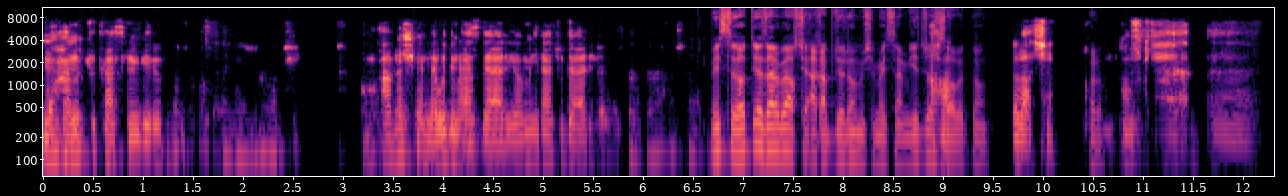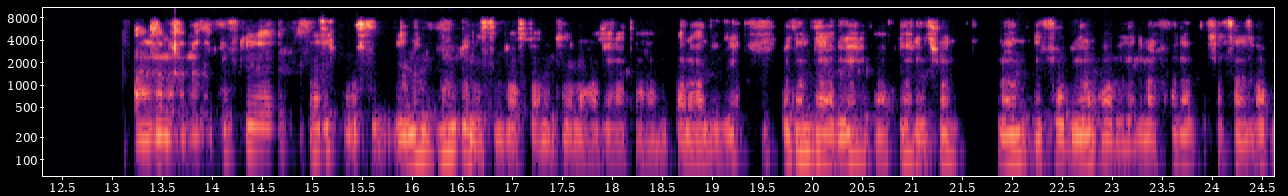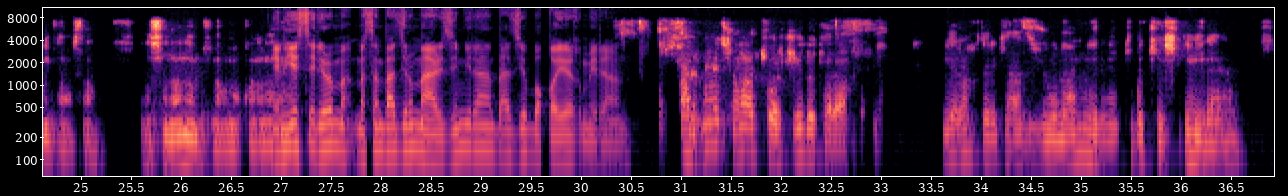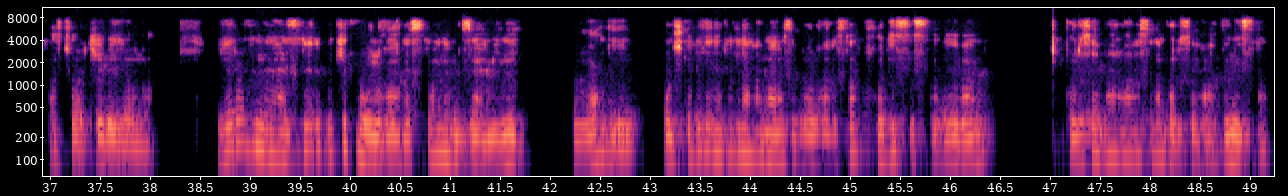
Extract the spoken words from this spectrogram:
ما هنوز تو تصمیم گیری. قبلش شنیده بودیم از دریا میرن تو دریا به صدات یه ذره بخشی عقب جلو میشه میسم یه جا. ثابت بمون ببخشید آره. گفت که ارزم خدمت گفت که ازش پرسید. یعنی نمی‌دونستیم داستان که مهاجرت و هم پناهندگی گفتم دریای آب داره چون من فوبیام آبه. یعنی من خودم شخصا از آب میترسم. شنا نمی‌تونم بکنم یعنی یه سری رو مثلا بعضی رو مرزی میرن بعضی با قایق میرن. ببینید شما از ترکیه دو تا راه داری. یه راه داری که از یونان میره که با کشتی میرن. از ترکیه به یونان. یه راه مرزی داره که بلغارستان زمینی. ولی مشکلی که داره لب مرز بلغارستان پلیس ایستاده و پلیس بلغارستان هم پلیس عادی نیستن.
